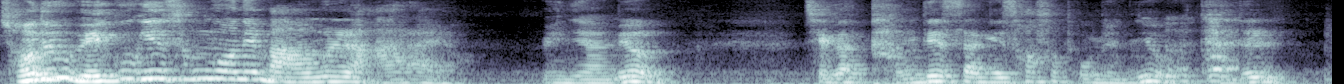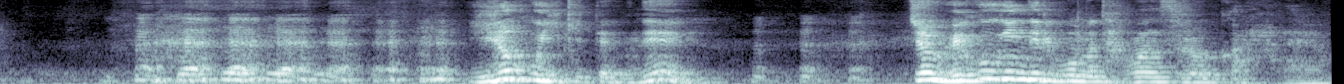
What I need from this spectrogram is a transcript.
저는 외국인 승무원의 마음을 알아요. 왜냐하면 제가 강대상에 서서 보면요, 다들 이러고 있기 때문에 저 외국인들이 보면 당황스러울 걸 알아요.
